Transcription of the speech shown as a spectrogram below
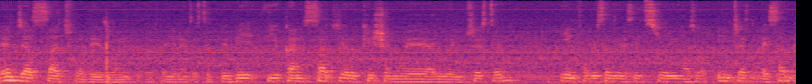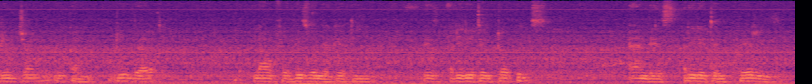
let's just search for this one for United States. Maybe you can search your location where you're interested in. For instance, it's showing also interest by sub-region. You can do that. Now for this one you're getting is related topics and is related queries.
